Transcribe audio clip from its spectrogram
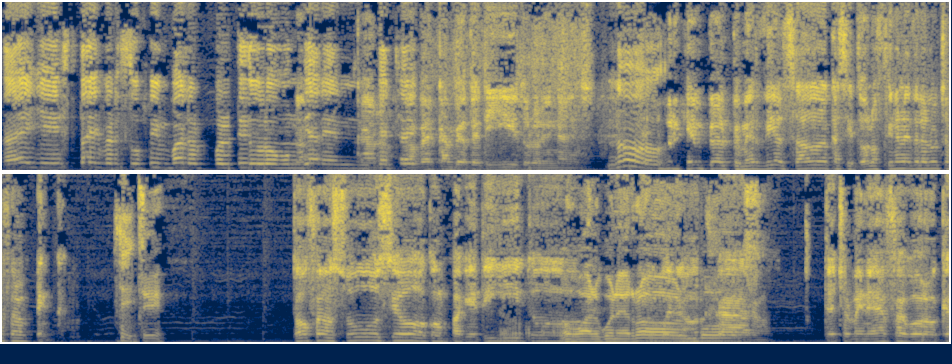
AJ Styles versus Finn Balor por el título mundial en Claro, ¿cachai? no haber cambios de título ni nada de eso. No, Por ejemplo, el primer día, el sábado, casi todos los finales de la lucha fueron penca. sí. Sí. Todos fueron sucios o con paquetitos. O algún error, Bueno, claro. De hecho, el main event fue porque,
